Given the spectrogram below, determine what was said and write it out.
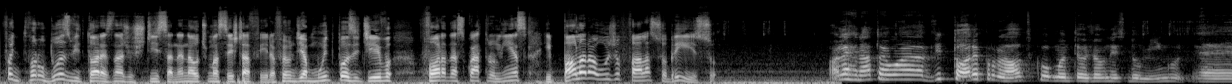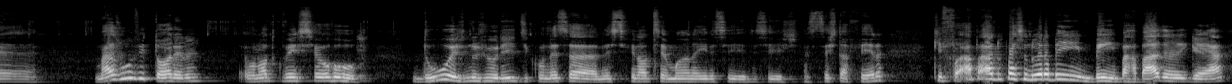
foi, foram duas vitórias na justiça né, na última sexta-feira. Foi um dia muito positivo, fora das quatro linhas, e Paulo Araújo fala sobre isso. Olha, Renato, é uma vitória para o Náutico manter o jogo nesse domingo. É... Mais uma vitória, né? O Náutico venceu duas no jurídico nessa, nesse final de semana aí, nesse, nesse, nessa sexta-feira que a, a do Paysandu era bem, bem barbada né, de ganhar,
